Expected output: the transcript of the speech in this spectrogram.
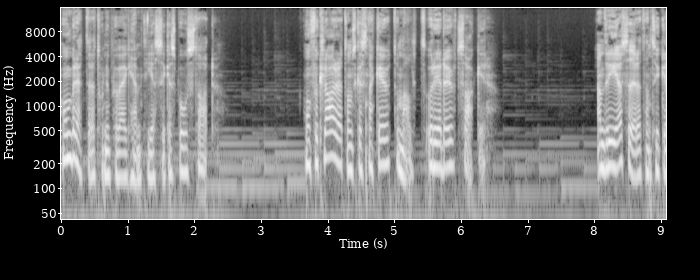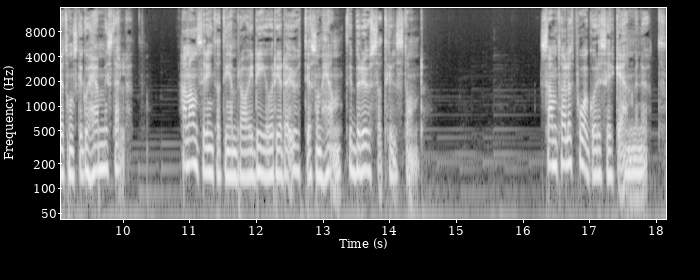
Hon berättar att hon är på väg hem till Jessicas bostad. Hon förklarar att de ska snacka ut om allt och reda ut saker. Andreas säger att han tycker att hon ska gå hem istället. Han anser inte att det är en bra idé att reda ut det som hänt i berusat tillstånd. Samtalet pågår i cirka en minut.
